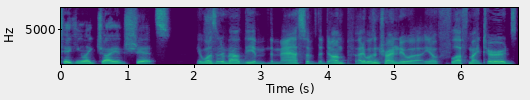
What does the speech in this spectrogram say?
taking like giant shits? It wasn't about the the mass of the dump. I wasn't trying to uh, you know fluff my turds.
